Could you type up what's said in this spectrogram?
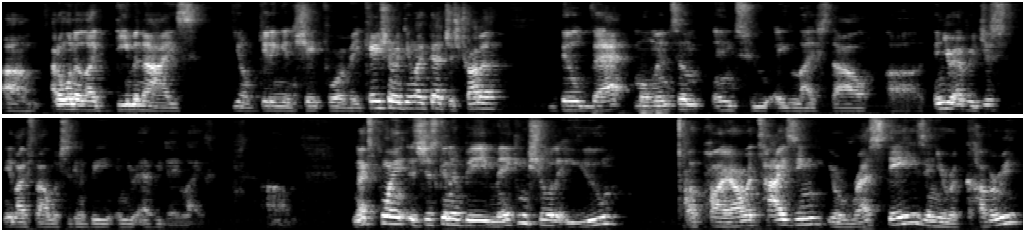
um, I don't want to like demonize, you know, getting in shape for a vacation or anything like that. Just try to build that momentum into a lifestyle uh, in your every, just a lifestyle, which is going to be in your everyday life. Um, next point is just going to be making sure that you are prioritizing your rest days and your recovery.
